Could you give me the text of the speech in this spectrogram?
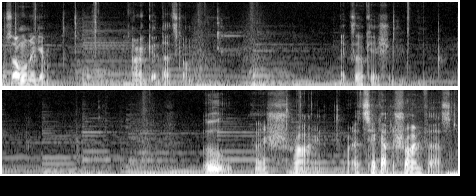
Also, I want to get... Alright, good, that's gone. Next location. Ooh, and a shrine. Alright, let's take out the shrine first.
